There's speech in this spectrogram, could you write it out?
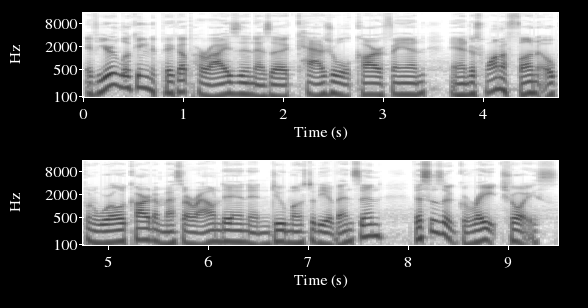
If you're looking to pick up Horizon as a casual car fan and just want a fun open world car to mess around in and do most of the events in, this is a great choice.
